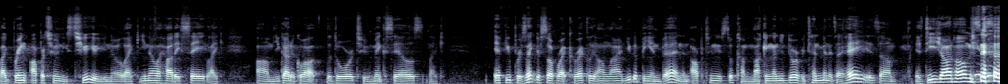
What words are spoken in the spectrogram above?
like bring opportunities to you, you know, like you know how they say like um, you got to go out the door to make sales, like if you present yourself right correctly online, you could be in bed and an opportunity still come knocking on your door every ten minutes. Like, hey, is um is Dejon home? You know,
